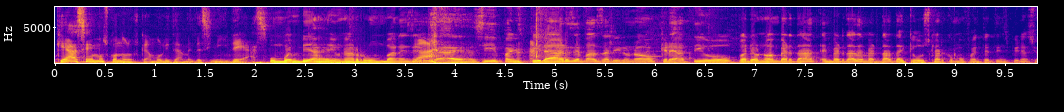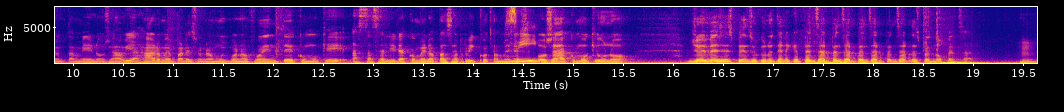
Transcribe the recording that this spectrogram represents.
¿Qué hacemos cuando nos quedamos literalmente sin ideas? Un buen viaje y una rumba en ese Ah. viaje así para inspirarse, para salir uno creativo. Pero no, en verdad, en verdad, en verdad, hay que buscar como fuente de inspiración también. O sea, viajar me parece una muy buena fuente, como que hasta salir a comer a pasar rico también. Sí. Es, o sea, como que uno, yo a veces pienso que uno tiene que pensar, pensar, pensar, pensar, después no pensar. Hmm.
